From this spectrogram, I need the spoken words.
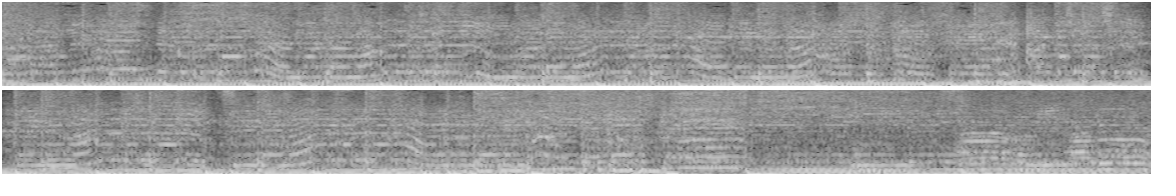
あなたは今でも流れてるの。あちちってるわいつでも流れ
